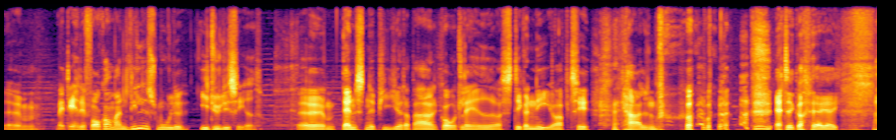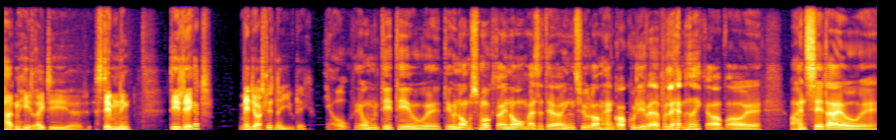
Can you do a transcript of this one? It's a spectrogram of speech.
Øhm, men det her, det foregår mig en lille smule idylliseret. Øhm, dansende piger, der bare går glade og stikker ned op til Karlen. ja, det kan godt være, at jeg ikke har den helt rigtige øh, stemning. Det er lækkert, men det er også lidt naivt, ikke? Jo, jo men det, det, er jo, øh, det er jo enormt smukt og enormt. Altså, der er jo ingen tvivl om, at han godt kunne lide at være på landet, ikke? Og, og, øh, og han sætter jo... Øh,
